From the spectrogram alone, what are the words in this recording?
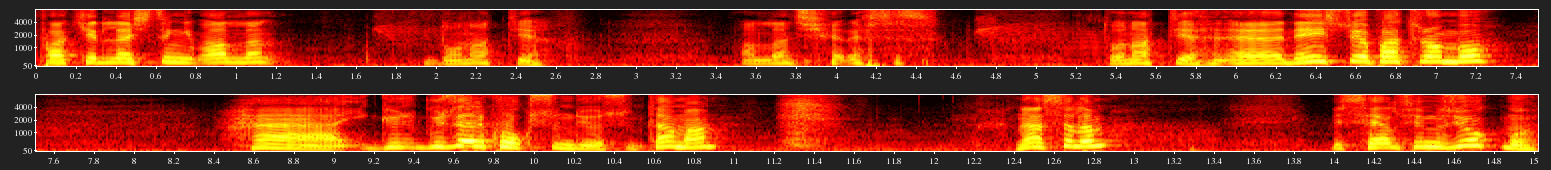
Fakirleştin gibi. Al lan. Donat diye. Al lan şerefsiz. Donat diye. Ee, ne istiyor patron bu? Ha, gü güzel koksun diyorsun. Tamam. Nasılım? Bir selfie'miz yok mu?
